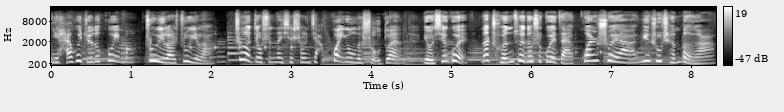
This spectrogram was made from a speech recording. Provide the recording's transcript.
你还会觉得贵吗？注意了，注意了。这就是那些商家惯用的手段，有些贵，那纯粹都是贵在关税啊、运输成本啊、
